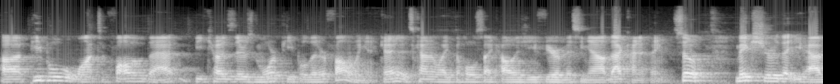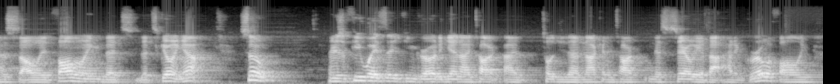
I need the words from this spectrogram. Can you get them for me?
uh, people will want to follow that because there's more people that are following it okay? It's kind of like the whole psychology fear of missing out that kind of thing. So make sure that you have a solid following that's that's going out so there's a few ways that you can grow it. Again, I talk, I told you that I'm not going to talk necessarily about how to grow a following.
